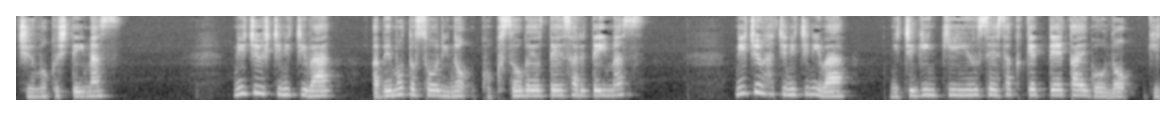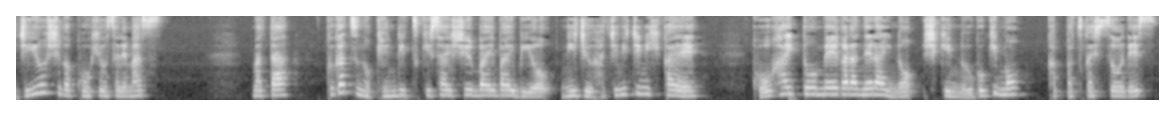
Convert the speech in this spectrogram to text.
注目しています。27日は安倍元総理の国葬が予定されています。28日には日銀金融政策決定会合の議事要旨が公表されます。また、9月の権利付き最終売買日を28日に控え、高配当銘柄狙いの資金の動きも活発化しそうです。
